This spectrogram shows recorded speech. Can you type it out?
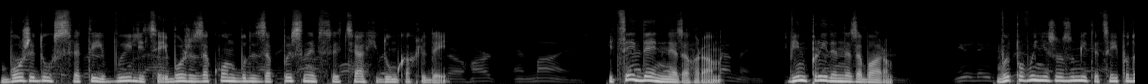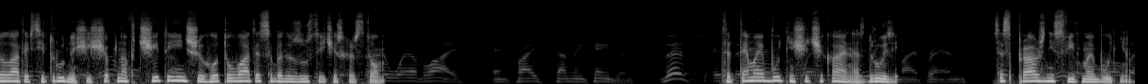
Божий Дух Святий виліться, і Божий закон буде записаний в серцях і думках людей. І цей день не за горами. Він прийде незабаром. Ви повинні зрозуміти це і подолати всі труднощі, щоб навчити інших готувати себе до зустрічі з Христом. Це те майбутнє, що чекає нас, друзі. Це справжній світ майбутнього.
